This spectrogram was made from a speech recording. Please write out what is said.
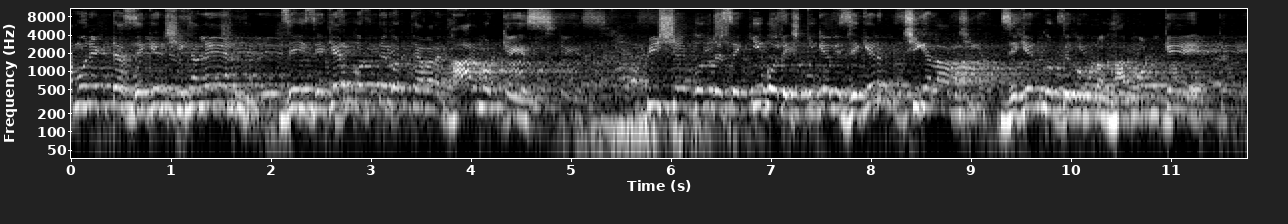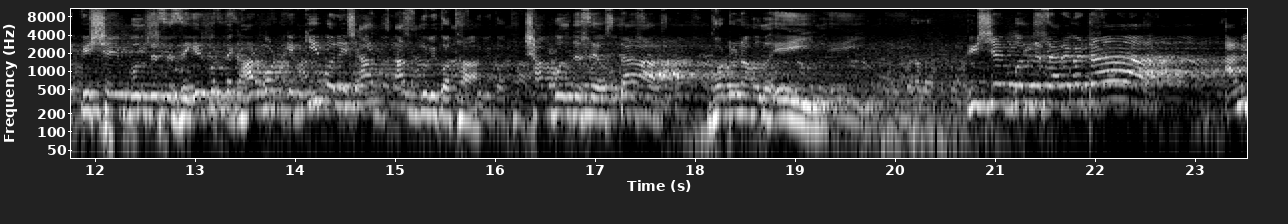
এমন একটা জেকের শিখালেন যে জেকের করতে করতে আমার ঘাড় মটকে গেছে। পীর সাহেব বলতেছে, কি বলিস? তোকে আমি জেকের শিখালাম। জেকের করতে কখনো ঘাড় মটকে বলতেছে করতে কি বলিস? আজ কথা। সাপ বলতেছে, ওস্তাদ, ঘটনা হলো এই। আরে বেটা, আমি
